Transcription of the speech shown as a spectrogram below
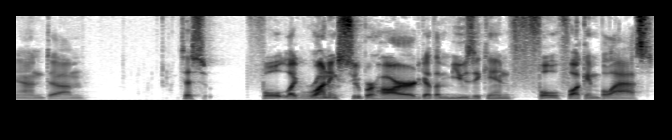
and um, just full like running super hard, got the music in full fucking blast.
